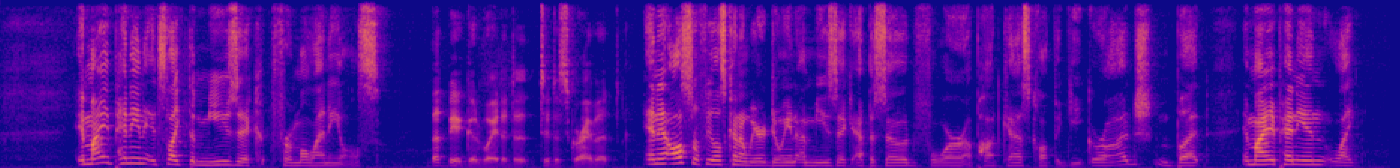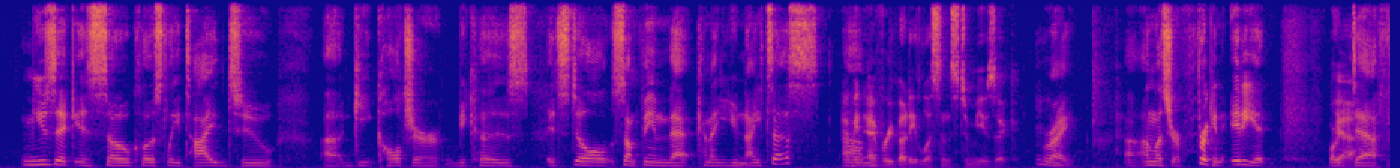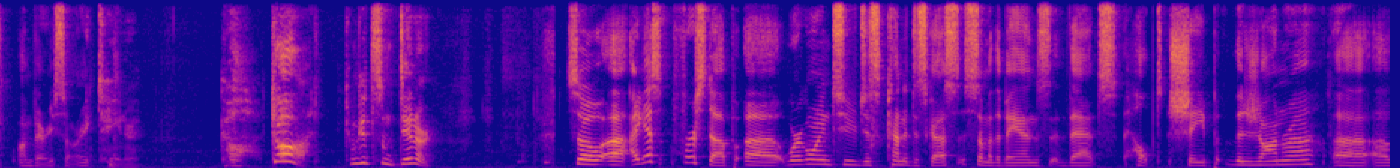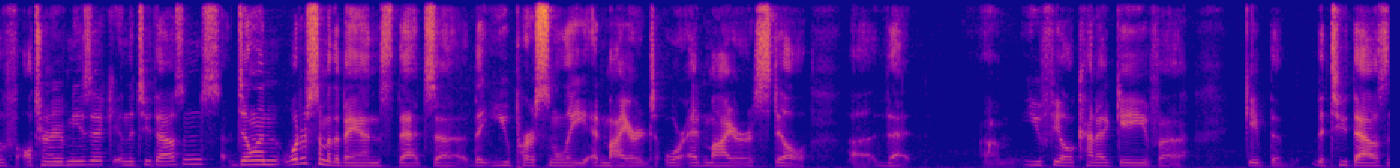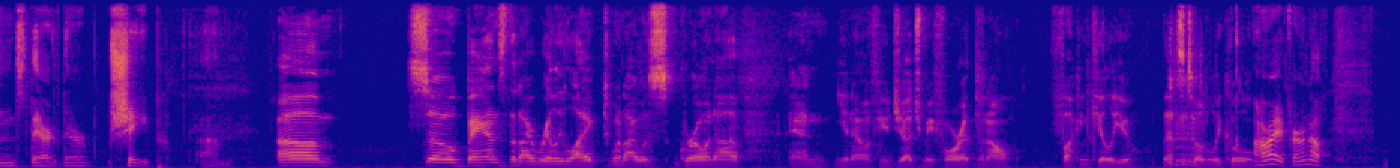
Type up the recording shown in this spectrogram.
in my opinion, it's like the music for millennials. That'd be a good way to de- to describe it. And it also feels kind of weird doing a music episode for a podcast called The Geek Garage. But in my opinion, like, music is so closely tied to uh, geek culture because it's still something that kind of unites us. I mean, Um, everybody listens to music. Right. Uh, unless you're a freaking idiot or Yeah. deaf. I'm very sorry. Tina. God. God, come get some dinner. So, uh, I guess first up, uh, we're going to just kind of discuss some of the bands that helped shape the genre uh, of alternative music in the 2000s. Dylan, what are some of the bands that uh, that you personally admired or admire still uh, that um, you feel kind of gave uh, gave the the 2000s their their shape? Um, Um, so bands that I really liked when I was growing up, and you know, if you judge me for it, then I'll fucking kill you. That's totally cool. all right, fair enough.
